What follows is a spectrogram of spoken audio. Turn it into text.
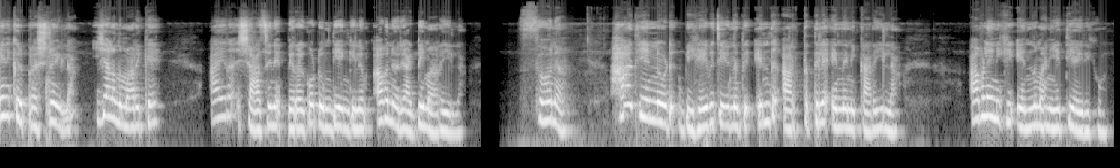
എനിക്കൊരു പ്രശ്നമില്ല. ഇയാളൊന്ന് മാറിക്കേ. ഐറ ഷാസിനെ പിറകോട്ടുന്തിയെങ്കിലും അവനൊരു അടി മാറിയില്ല. സോന ഹാദി എന്നോട് ബിഹേവ് ചെയ്യുന്നത് എന്ത് അർത്ഥത്തിലെ എന്നെനിക്കറിയില്ല. അവളെനിക്ക് എന്നും അനിയത്തിയായിരിക്കും.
